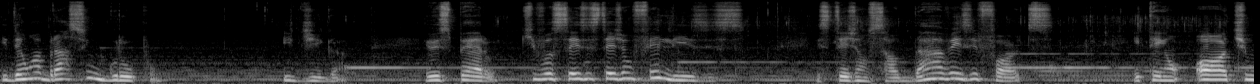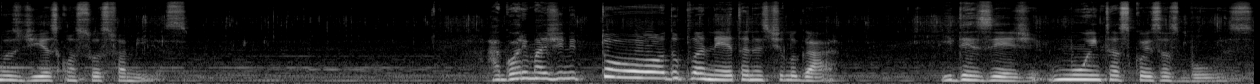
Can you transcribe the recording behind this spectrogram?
e dê um abraço em grupo e diga: Eu espero que vocês estejam felizes, estejam saudáveis e fortes e tenham ótimos dias com as suas famílias. Agora imagine todo o planeta neste lugar e deseje muitas coisas boas.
